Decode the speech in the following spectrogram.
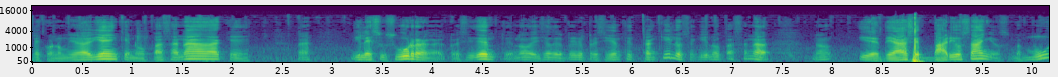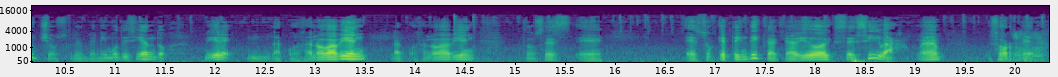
la economía va bien, que no pasa nada, que y le susurran al presidente, ¿no? diciendo el presidente, tranquilos, aquí no pasa nada, ¿no? y desde hace varios años, muchos, les venimos diciendo, mire, la cosa no va bien, la cosa no va bien. Entonces, eh, ¿eso qué te indica? Que ha habido excesiva sordera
